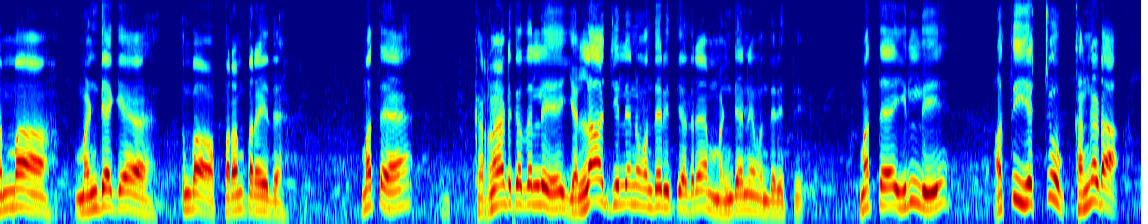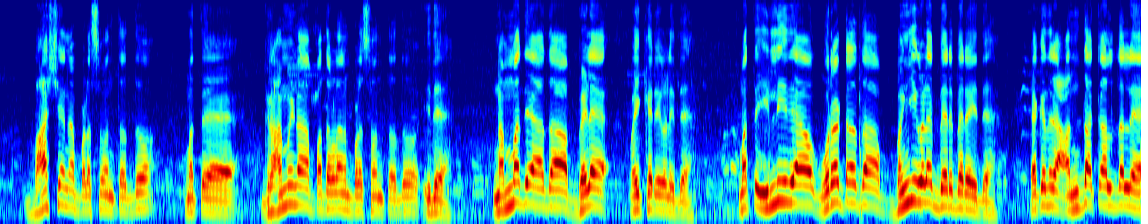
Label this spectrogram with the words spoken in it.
ನಮ್ಮ ಮಂಡ್ಯಗೆ ತುಂಬ ಪರಂಪರೆ ಇದೆ. ಮತ್ತು ಕರ್ನಾಟಕದಲ್ಲಿ ಎಲ್ಲ ಜಿಲ್ಲೆನೂ ಒಂದೇ ರೀತಿ ಆದರೆ ಮಂಡ್ಯನೇ ಒಂದೇ ರೀತಿ. ಮತ್ತು ಇಲ್ಲಿ ಅತಿ ಹೆಚ್ಚು ಕನ್ನಡ ಭಾಷೆಯನ್ನು ಬಳಸುವಂಥದ್ದು ಮತ್ತು ಗ್ರಾಮೀಣ ಪದಗಳನ್ನು ಬಳಸುವಂಥದ್ದು ಇದೆ. ನಮ್ಮದೇ ಆದ ಬೆಳೆ ವೈಖರಿಗಳಿದೆ. ಮತ್ತು ಇಲ್ಲಿಯ ಹೋರಾಟದ ಭಂಗಿಗಳೇ ಬೇರೆ ಬೇರೆ ಇದೆ. ಯಾಕಂದರೆ ಅಂಥ ಕಾಲದಲ್ಲೇ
